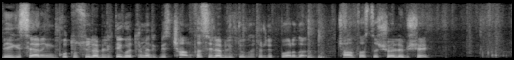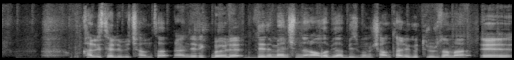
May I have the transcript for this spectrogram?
bilgisayarın kutusuyla birlikte götürmedik. Biz çantasıyla birlikte götürdük. Bu arada çantası da şöyle bir şey kaliteli bir çanta. Yani dedik böyle dedim ben şimdiden alıp ya biz bunu çantayla götürüyoruz ama e,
